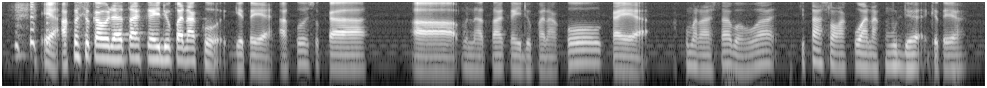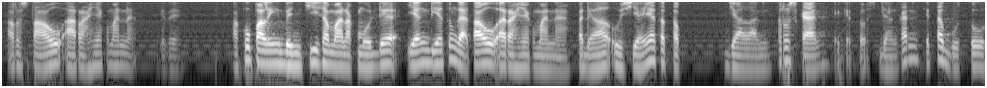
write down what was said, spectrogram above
ya, aku suka menata kehidupan aku gitu ya. Aku suka uh, menata kehidupan aku kayak aku merasa bahwa kita selaku anak muda gitu ya harus tahu arahnya ke mana gitu ya. Aku paling benci sama anak muda yang dia tuh nggak tahu arahnya ke mana. Padahal usianya tetap jalan terus kan kayak gitu. Sedangkan kita butuh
